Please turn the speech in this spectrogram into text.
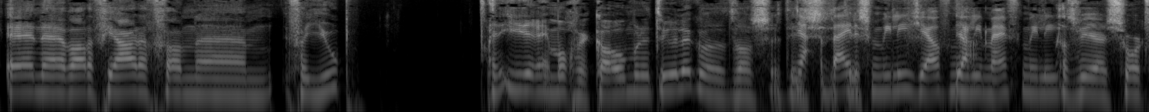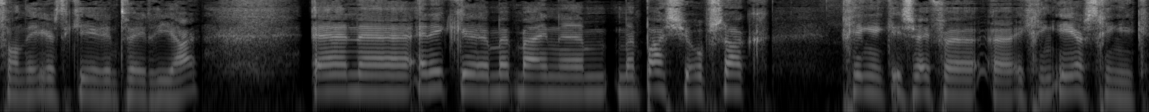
En eh, we hadden verjaardag van, ehm, van Joep. En iedereen mocht weer komen natuurlijk. Want het was. Het is, ja, het beide is families, jouw familie, Ja, mijn familie. Dat is weer een soort van de eerste keer in twee, drie jaar. En, en ik met mijn, mijn pasje op zak ging ik eens even. ik ging eerst ging ik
